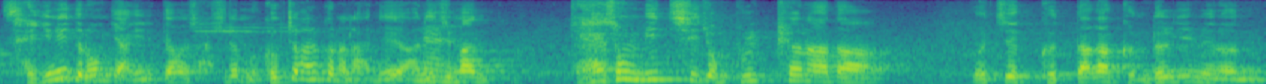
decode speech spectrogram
세균이 들어온 게 아니기 때문에 사실은 뭐 걱정할 건 아니에요. 네. 아니지만 계속 밑이 좀 불편하다. 어찌 걷다가 건들리면은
